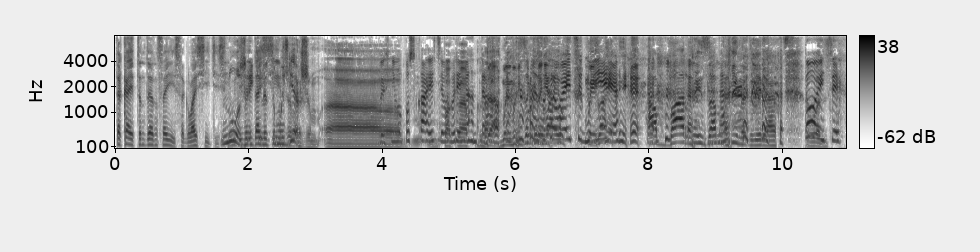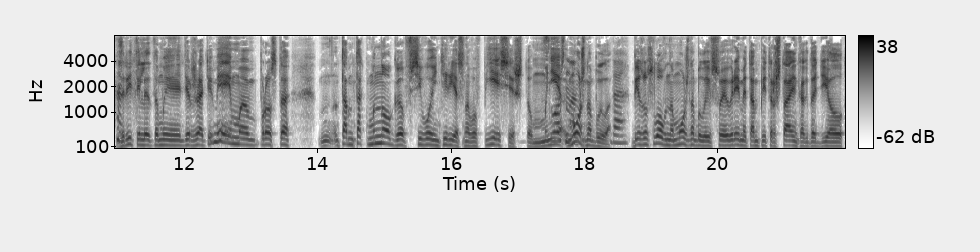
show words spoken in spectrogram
такая тенденция есть, согласитесь. Ну, Люди зрителей-то мы держим. а, Вы их не выпускаете во пока- время антенны. Да, мы, мы Закрываете мы- двери. А барные замки на дверях. Стойте! Вот. Зрителя-то мы держать умеем, э, просто там так много всего интересного в пьесе, что мне Сложно. можно было, Да. безусловно, можно было, и в свое время там Питер Штайн, когда делал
